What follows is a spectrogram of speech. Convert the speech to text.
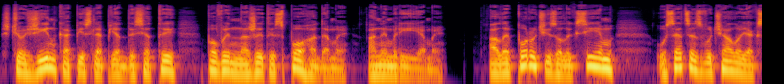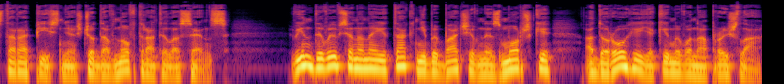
що жінка після 50 повинна жити спогадами, а не мріями. Але поруч із Олексієм усе це звучало як стара пісня, що давно втратила сенс. Він дивився на неї так, ніби бачив не зморшки, а дороги, якими вона пройшла.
